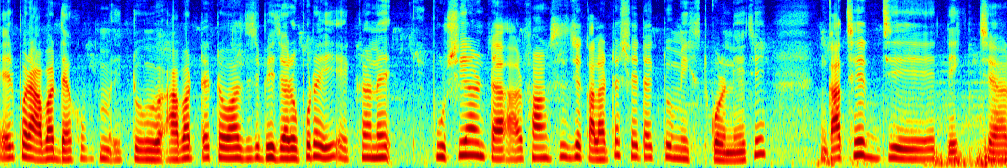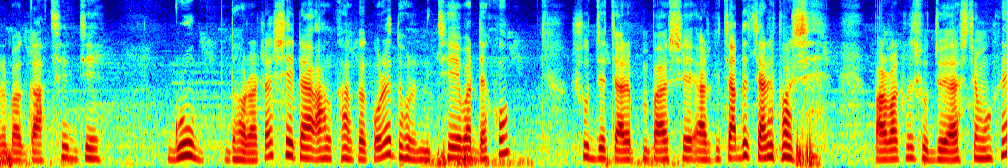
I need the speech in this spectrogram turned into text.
এরপর আবার দেখো একটু আবার একটা ওয়াশ দিয়েছি ভেজার উপরেই। এখানে পুরশিয়ানটা আর ফাংসির যে কালারটা সেটা একটু মিক্সড করে নিয়েছি। গাছের যে টেক্সচার বা গাছের যে গ্রুপ ধরাটা, সেটা হালকা হালকা করে ধরে নিচ্ছে। এবার দেখো, সূর্যের চারপাশে আর কি, চাঁদের চারপাশে বারবার করে সূর্য আসছে মুখে।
